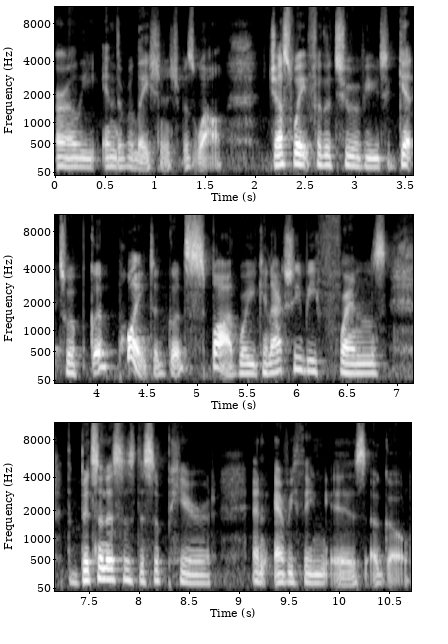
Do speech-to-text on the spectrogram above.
early in the relationship as well. Just wait for the two of you to get to a good point, a good spot where you can actually be friends, the bitterness has disappeared, and everything is a go.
